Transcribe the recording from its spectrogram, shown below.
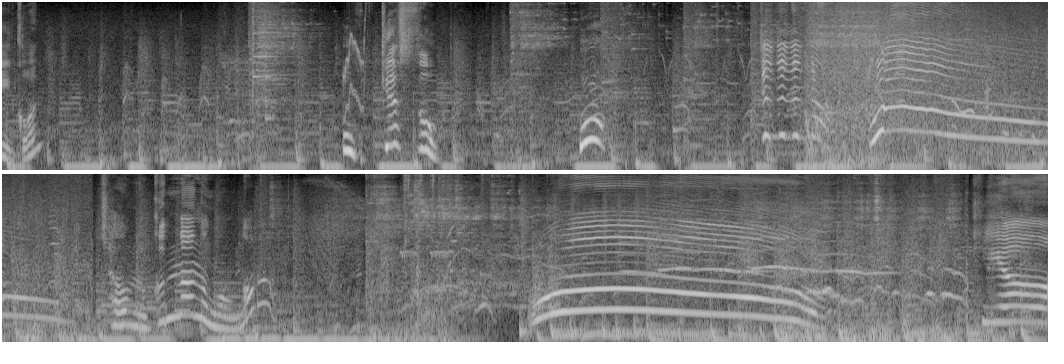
뭐지 이건? 오, 깼어. 오! 짜자자자! 와! 잡으면 끝나는 건가? 오! 귀여워.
